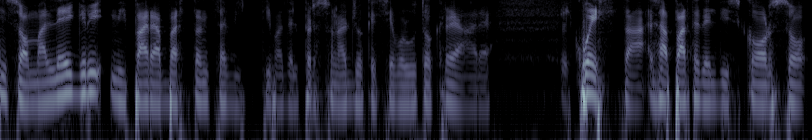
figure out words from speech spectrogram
Insomma, Allegri mi pare abbastanza vittima del personaggio che si è voluto creare. E questa è la parte del discorso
